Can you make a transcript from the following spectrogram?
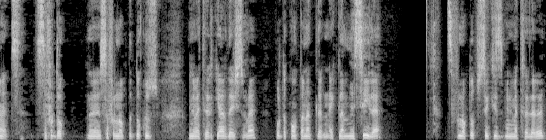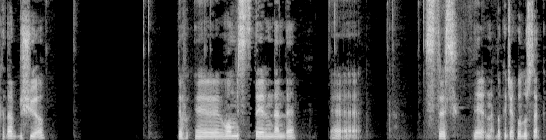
Evet. 0.9 milimetrelik yer değiştirme burada komponentlerin eklenmesiyle 0.38 milimetrelere kadar düşüyor. E, von Mises değerinden de e, stres değerine bakacak olursak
